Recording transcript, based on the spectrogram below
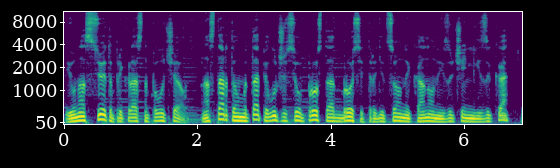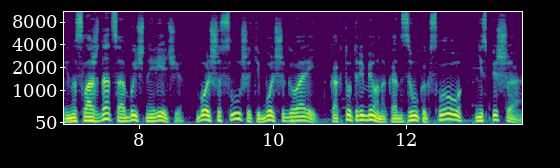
и у нас все это прекрасно получалось. На стартовом этапе лучше всего просто отбросить традиционные каноны изучения языка и наслаждаться обычной речью, больше слушать и больше говорить, как тот ребенок, от звука к слову, не спеша,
